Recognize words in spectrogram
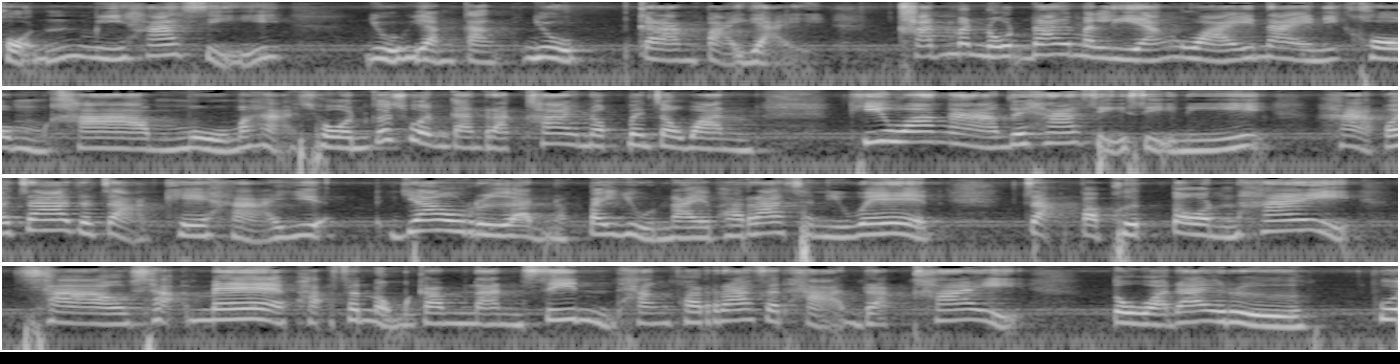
ขนมีห้าสีอยู่อย่างกลางอยู่กลางป่าใหญ่ คัดมนุษย์ได้มาเลี้ยงไว้ในนิคม คาม หมู่มหาชน ก็ชวนการรักใคร่นกเบญจวรรณที่ว่างามด้วยห้าสีสีนี้ หากว่าเจ้าจะจากเคหายเย่าเรือนไปอยู่ในพระราชนิเวศ จะประพฤติตนให้ชาวชะแม่พระสนมกำนันสิ้นทั้งพระราชฐานรักใคร่ตัวได้หรือ พูด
